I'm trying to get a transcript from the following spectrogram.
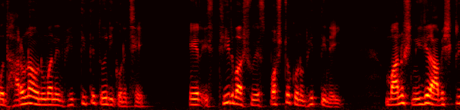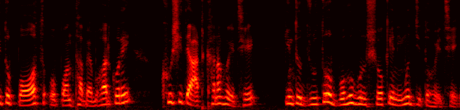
ও ধারণা অনুমানের ভিত্তিতে তৈরি করেছে। এর স্থির বা সুস্পষ্ট কোনো ভিত্তি নেই। মানুষ নিজের আবিষ্কৃত পথ ও পন্থা ব্যবহার করে খুশিতে আটখানা হয়েছে, কিন্তু দ্রুত বহুগুণ শোকে নিমজ্জিত হয়েছে।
